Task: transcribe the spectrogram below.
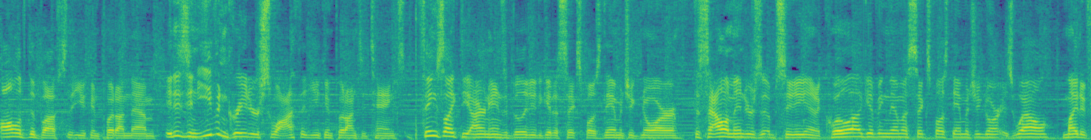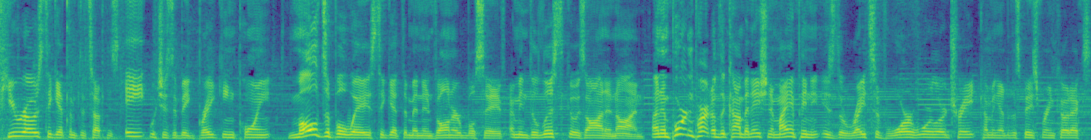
all of the buffs that you can put on them. It is an even greater swath that you can put onto tanks. Things like the Iron Hand's ability to get a 6 plus damage ignore, the Salamander's Obsidian Aquila giving them a 6 plus damage ignore as well, Might of Heroes to get them to toughness 8, which is a big breaking point, multiple ways to get them an invulnerable save. I mean, the list goes on and on. An important part of the combination, in my opinion, is the Rites of War Warlord trait coming out of the Space Marine Codex.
